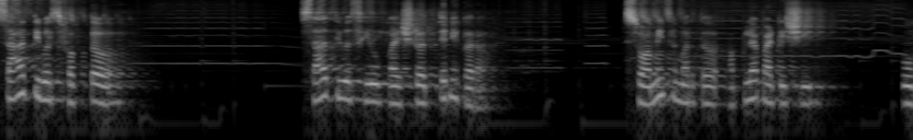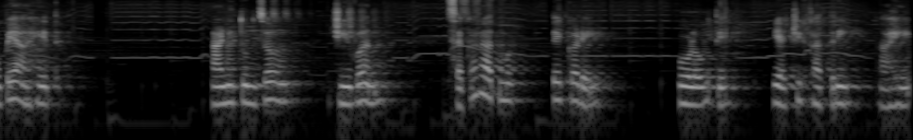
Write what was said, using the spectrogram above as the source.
सात दिवस फक्त सात दिवस हे उपाय श्रद्धेने करा. स्वामी समर्थ आपल्या पाठीशी उभे आहेत आणि तुमचं जीवन सकारात्मकतेकडे वळवतील याची खात्री आहे.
